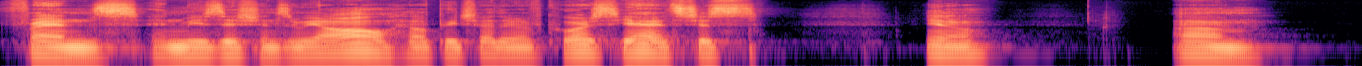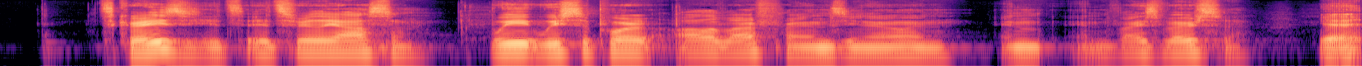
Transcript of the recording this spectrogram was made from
friends and musicians, and we all help each other. Of course, yeah. It's just, you know, um, it's crazy. It's it's really awesome. We we support all of our friends, you know, and and and vice versa. Yeah.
